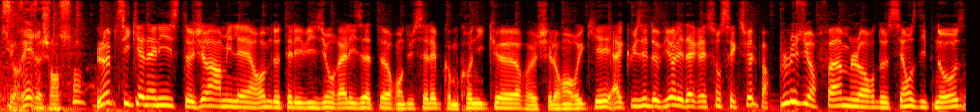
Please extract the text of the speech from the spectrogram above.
sur Rire et Chanson. Le psychanalyste Gérard Miller, homme de télévision, réalisateur rendu célèbre comme chroniqueur chez Laurent Ruquier, accusé de viol et d'agression sexuelle par plusieurs femmes lors de séances d'hypnose.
